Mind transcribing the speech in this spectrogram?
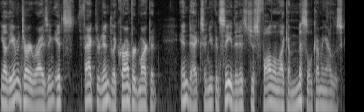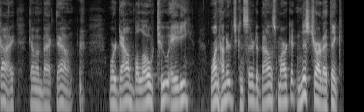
you know the inventory rising, it's factored into the Cromford Market Index, and you can see that it's just fallen like a missile coming out of the sky, coming back down. We're down below 280. 100 is considered a balanced market, and this chart I think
